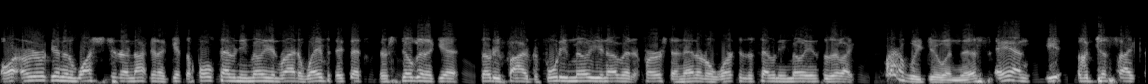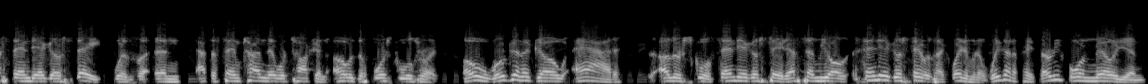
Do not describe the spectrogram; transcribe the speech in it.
Oregon and Washington are not going to get the full 70 million right away, but they said they're still going to get 35 to 40 million of it at first, and then it'll work to the 70 million. So they're like, why are we doing this? And uh, just like San Diego State was, uh, and at the same time they were talking, oh, the four schools were like, oh, we're going to go add other schools, San Diego State, SMU. San Diego State was like, wait a minute, we got to pay 34 million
